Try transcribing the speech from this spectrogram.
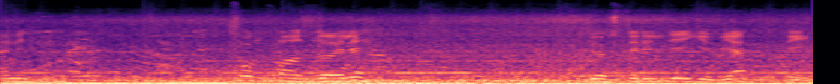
hani çok fazla öyle gösterildiği gibi yer değil.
